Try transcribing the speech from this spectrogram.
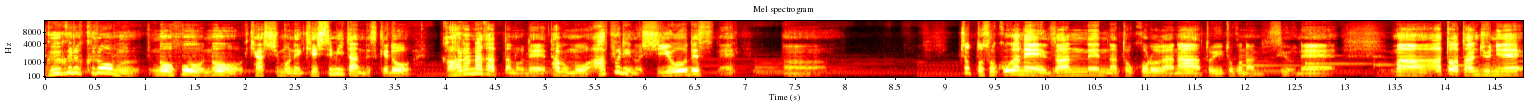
Google Chrome の方のキャッシュもね消してみたんですけど変わらなかったので多分もうアプリの仕様ですね。うん。ちょっとそこがね残念なところだなというとこなんですよね。まああとは単純にね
